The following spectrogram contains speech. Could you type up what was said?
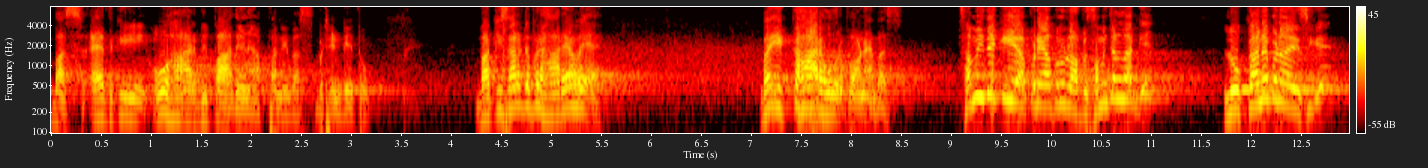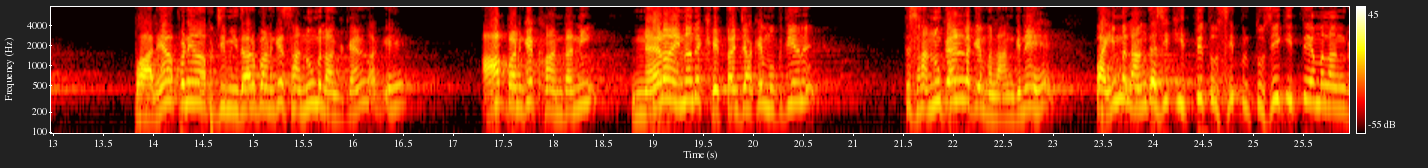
ਬਸ, ਐਤਕੀ ਉਹ ਹਾਰ ਵੀ ਪਾ ਦੇਣਾ ਆਪਾਂ ਨੇ ਬਸ ਬਠਿੰਡੇ ਤੋਂ। ਬਾਕੀ ਸਾਰਾ ਟੱਬਰ ਹਾਰਿਆ ਹੋਇਆ ਹੈ। ਭਾਈ ਇੱਕ ਹਾਰ ਹੋਰ ਪਾਉਣਾ ਬਸ। ਸਮਝਦੇ ਕੀ ਆਪਣੇ ਆਪ ਨੂੰ? ਰੱਬ ਸਮਝਣ ਲੱਗ ਗਏ। ਲੋਕਾਂ ਨੇ ਬਣਾਏ ਸੀਗੇ। ਪਾ ਲਿਆ, ਆਪਣੇ ਆਪ ਜ਼ਿਮੀਂਦਾਰ ਬਣ ਕੇ ਸਾਨੂੰ ਮਲੰਗ ਕਹਿਣ ਲੱਗ ਗਏ। ਆਪ ਬਣ ਕੇ ਖਾਨਦਾਨੀ ਨਹਿਰਾਂ ਇਹਨਾਂ ਦੇ ਖੇਤਾਂ 'ਚ ਜਾ ਕੇ ਮੁੱਕਦੀਆਂ ਨੇ। ਤੇ ਸਾਨੂੰ ਕਹਿਣ ਲੱਗੇ, ਮਲੰਗ ਨੇ ਇਹ। ਭਾਈ, ਮਲੰਗ ਅਸੀਂ ਕੀਤੇ, ਤੁਸੀਂ ਤੁਸੀਂ ਕੀਤੇ ਆ ਮਲੰਗ।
